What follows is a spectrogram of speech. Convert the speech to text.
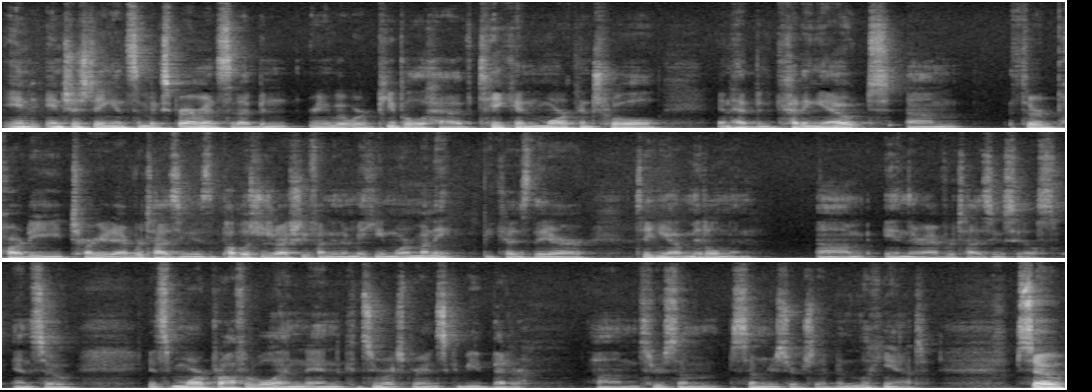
In, interesting in some experiments that I've been reading about where people have taken more control and have been cutting out um, third party targeted advertising is the publishers are actually finding they're making more money because they are taking out middlemen um, in their advertising sales. And so it's more profitable and, and consumer experience can be better um, through some some research that I've been looking at. So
